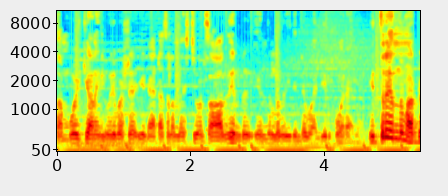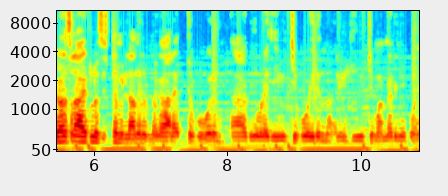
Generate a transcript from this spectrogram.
സംഭവിക്കുകയാണെങ്കിൽ ഒരു പക്ഷേ ഈ ഡാറ്റ സ്ഥലം നശിച്ചു പോകാൻ സാധ്യതയുണ്ട് എന്നുള്ളത് ഇതിന്റെ വലിയൊരു പോരായ്മ ഇത്രയൊന്നും അഡ്വാൻസ്ഡ് ആയിട്ടുള്ള സിസ്റ്റം ഇല്ലാതിരുന്ന കാലത്ത് പോലും ഇവിടെ ജീവിച്ചു പോയിരുന്ന അല്ലെങ്കിൽ ജീവിച്ച് മണ്ണടിഞ്ഞു പോയ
